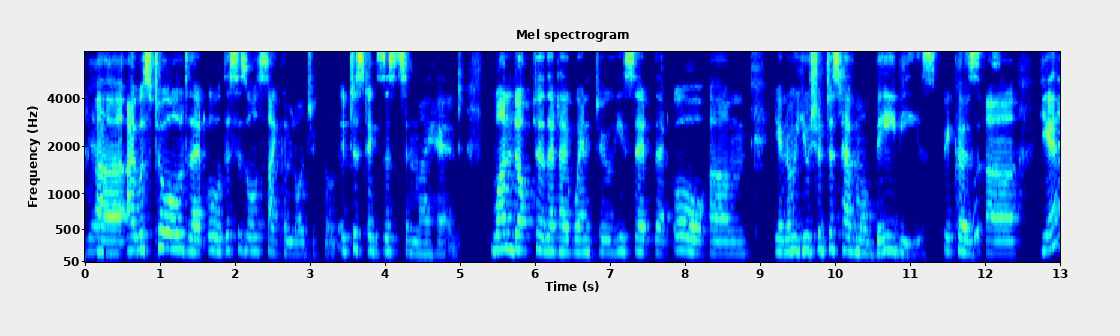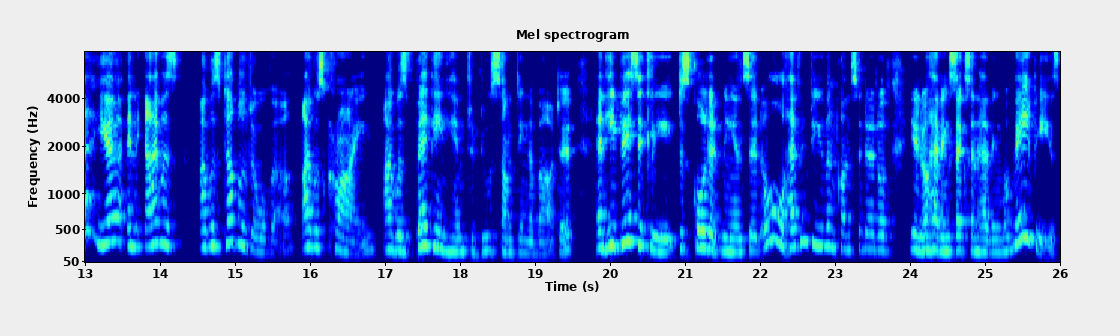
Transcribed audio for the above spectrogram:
Yes. Uh, I was told that, oh, this is all psychological. It just exists in my head. One doctor that I went to, he said that, oh, um, you know, you should just have more babies because, uh, yeah, yeah. And I was, I was doubled over. I was crying. I was begging him to do something about it. And he basically just scolded me and said, Oh, haven't you even considered of, you know, having sex and having more babies?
